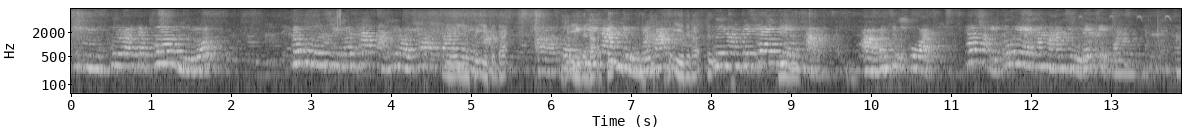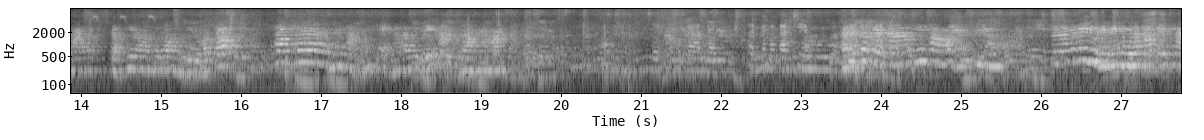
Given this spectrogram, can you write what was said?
ชิมคือเราจะเพิ่มหรือลด รสชาติตามที่เราชอบได้เลยอีกก็ได้ค่ะเอ่อส่วนวิธีการดื่มนะคะอีกก็ได้คือนำไปแช่เย็นค่ะบรรจุขวด ถ้าใส่ตู้เย็นนะคะอยู่ได้เจ็ดวันนะคะจากที่เราทดลองดูแล้วก็ถ้าแค่ในถังน้ำแข็งนะคะอยู่ได้สามวันนะคะกรรมการกรรมการชิมอันนี้จะเป็นน้ำที่ทำให้ชิมคือน้ำไม่ได้อยู่ในเมนูนะคะ เป็นชา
